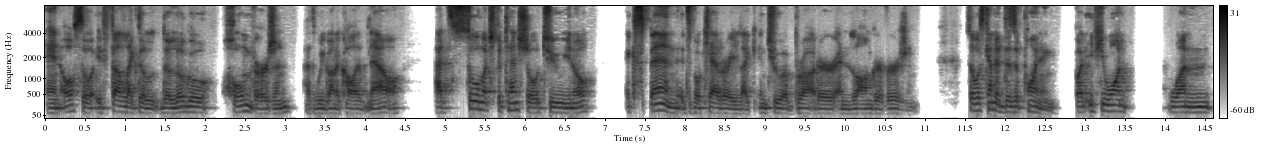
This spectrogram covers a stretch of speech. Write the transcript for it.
and also it felt like the, the logo home version as we're going to call it now had so much potential to you know expand its vocabulary like into a broader and longer version. So it was kind of disappointing. But if you want one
